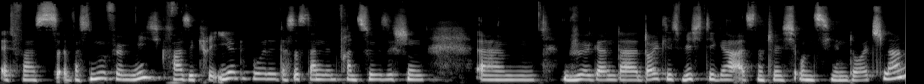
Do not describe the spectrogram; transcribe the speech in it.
etwas, was nur für mich quasi kreiert wurde. Das ist dann den französischen ähm, Bürgern da deutlich wichtiger als natürlich uns hier in Deutschland.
